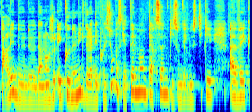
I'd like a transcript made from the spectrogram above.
parlé d'un enjeu économique de la dépression, parce qu'il y a tellement de personnes qui sont diagnostiquées avec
